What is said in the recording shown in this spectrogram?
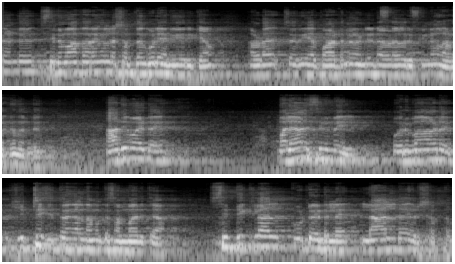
രണ്ട് സിനിമാ താരങ്ങളുടെ ശബ്ദം കൂടി അനുകരിക്കാം. അവിടെ ചെറിയ പാട്ടിന് വേണ്ടിയിട്ട് അവിടെ ഒരുക്കങ്ങൾ നടക്കുന്നുണ്ട്. ആദ്യമായിട്ട് മലയാള സിനിമയിൽ ഒരുപാട് ഹിറ്റ് ചിത്രങ്ങൾ നമുക്ക് സമ്മാനിച്ച സിദ്ദിഖ് ലാൽ കൂട്ടുകെട്ടിലെ ലാലിന്റെ ഒരു ശബ്ദം.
